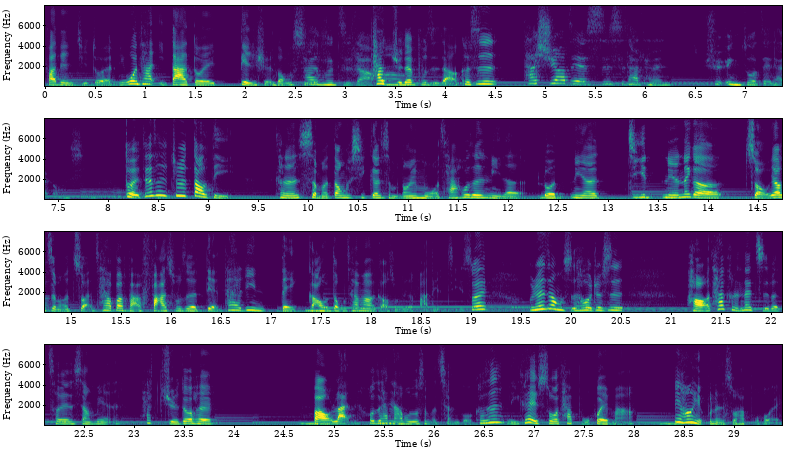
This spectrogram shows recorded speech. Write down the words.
发电机，对，你问他一大堆电学公式，他不知道，他绝对不知道，可是。他需要这些知识，他才能去运作这台东西。对，但是就是到底可能什么东西跟什么东西摩擦，或者你的轮、你的机、你的那个轴要怎么转，才有办法发出这个电，他一定得搞懂，才有办法搞出那个发电机。所以我觉得这种时候就是，好，他可能在纸本测验上面，他绝对会爆烂，或者他拿不出什么成果。可是你可以说他不会吗？你好像也不能说他不会。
